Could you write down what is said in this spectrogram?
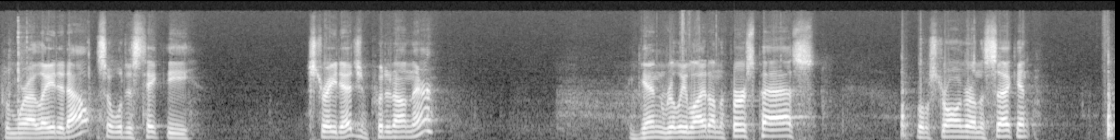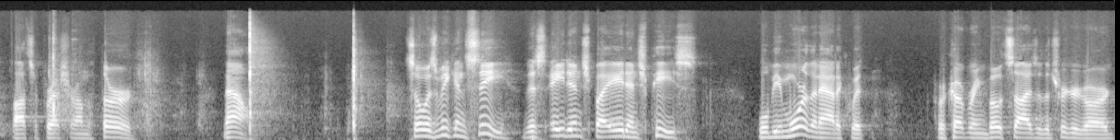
from where I laid it out. So we'll just take the straight edge and put it on there. Again, really light on the first pass, a little stronger on the second, lots of pressure on the third. Now, so as we can see, this 8 inch by 8 inch piece will be more than adequate for covering both sides of the trigger guard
